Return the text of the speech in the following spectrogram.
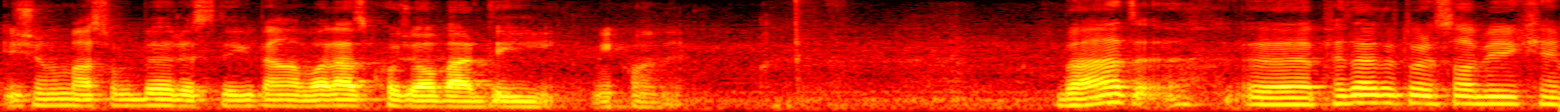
ایشون مسئول به رسیدگی به اموال از کجا آورده می‌کنه. بعد پدر دکتر حسابی که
